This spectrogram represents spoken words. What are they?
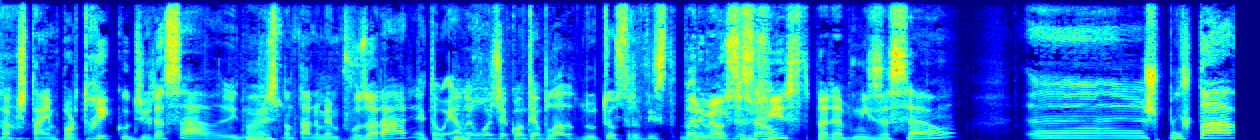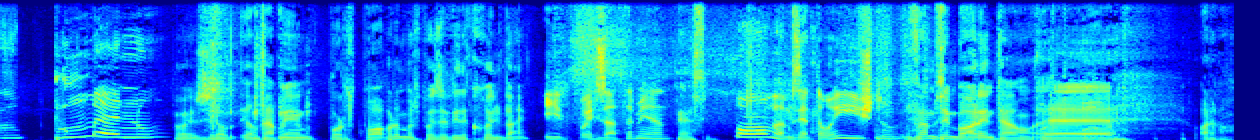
Só que está em Porto Rico, desgraçado. E por isso não está no mesmo fuso horário. Então ela é hoje a contemplada do teu serviço de do meu parabenização. serviço de parabenização, eh, espoltado por um Mano. Pois, ele, ele estava em Porto Pobre, mas depois a vida correu-lhe bem. E depois, exatamente. Péssimo. Bom, vamos então a isto. Vamos embora então. Eh, ora bom,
